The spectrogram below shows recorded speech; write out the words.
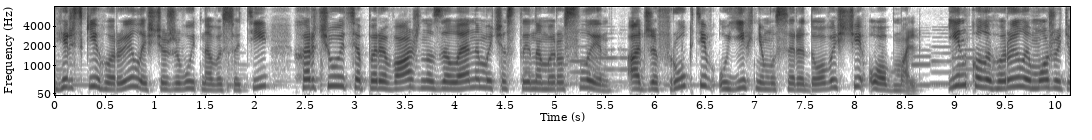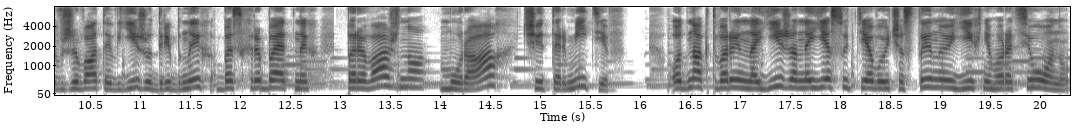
Гірські горили, що живуть на висоті, харчуються переважно зеленими частинами рослин, адже фруктів у їхньому середовищі обмаль. Інколи горили можуть вживати в їжу дрібних безхребетних, переважно мурах чи термітів. Однак тваринна їжа не є суттєвою частиною їхнього раціону.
